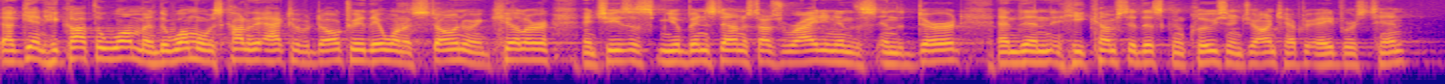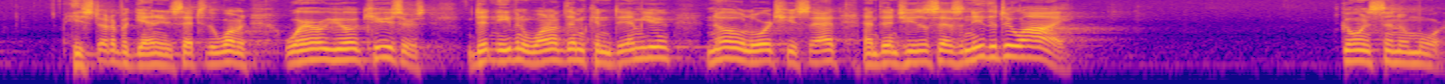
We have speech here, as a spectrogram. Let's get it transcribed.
Again, he caught the woman. The woman was caught in the act of adultery. They want to stone her and kill her. And Jesus you know, bends down and starts writing in the, in the dirt. And then he comes to this conclusion in John chapter 8, verse 10. He stood up again and he said to the woman, Where are your accusers? Didn't even one of them condemn you? No, Lord, she said. And then Jesus says, Neither do I. Go and sin no more.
